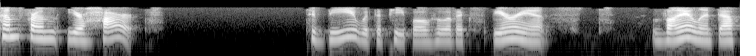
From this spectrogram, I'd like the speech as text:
come from your heart to be with the people who have experienced violent deaths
